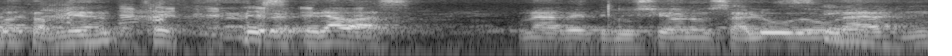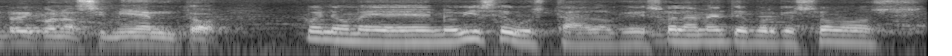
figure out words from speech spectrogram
¿Vos también? Sí. Pero esperabas una retribución, un saludo, Sí. una- un reconocimiento. Bueno, me, me hubiese gustado que solamente porque somos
